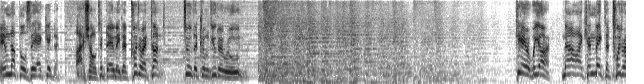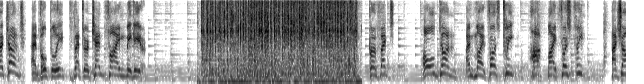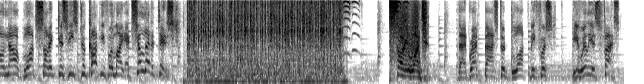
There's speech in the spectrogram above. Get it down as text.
in Knuckles the Echidna. I shall today make a Twitter account to the computer room. Here we are. Now I can make the Twitter account, and hopefully Vector can find me here. Perfect. All done. And my first tweet. Ha, my first tweet. I shall now watch Sonic cause he's too cocky for my excellent taste. Sorry, what? That rat bastard blocked me first. He really is fast.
